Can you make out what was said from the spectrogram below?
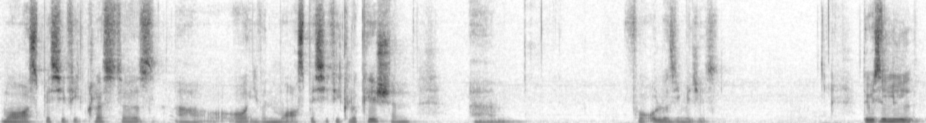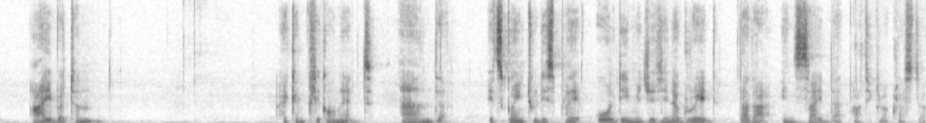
more specific clusters uh, or, or, even more specific location um, for all those images. There is a little I button. I can click on it and it's going to display all the images in a grid that are inside that particular cluster.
